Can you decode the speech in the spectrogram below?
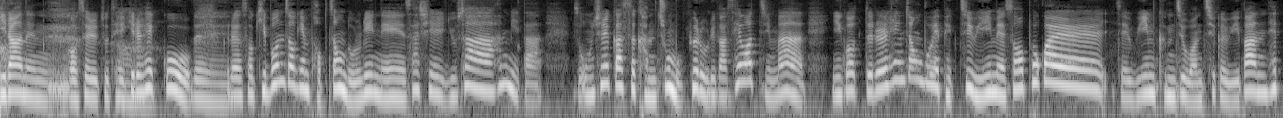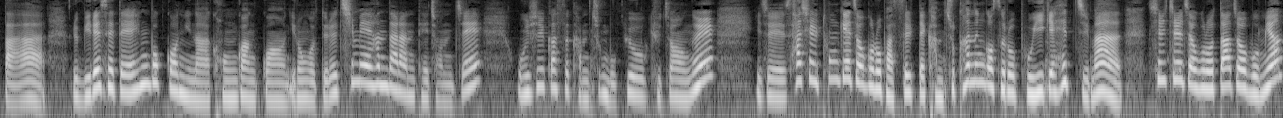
이라는 아. 것을 좀 대기를 아. 했고 네. 그래서 기본적인 법적 논리는 사실 유사합니다. 그래서 온실가스 감축 목표를 우리가 세웠지만 이것들을 행정부의 백지 위임에서 포괄 이제 위임 금지 원칙을 위반했다. 그리고 미래 세대의 행복권이나 건강권 이런 것들을 침해한다라는 대전제 온실가스 감축 목표 규정을 이제 사실 통계적으로 봤을 때 감축하는 것으로 보이게 했지만 실질적으로 따져보면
